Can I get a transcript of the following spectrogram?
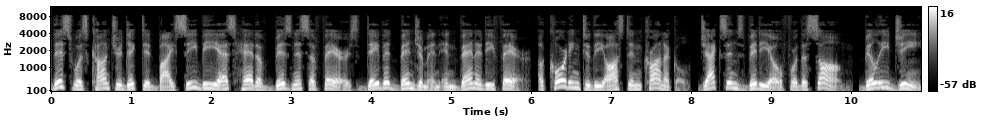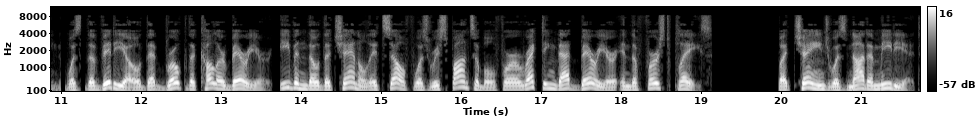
This was contradicted by CBS head of business affairs David Benjamin in Vanity Fair. According to the Austin Chronicle, Jackson's video for the song, Billie Jean was the video that broke the color barrier, even though the channel itself was responsible for erecting that barrier in the first place. But change was not immediate.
